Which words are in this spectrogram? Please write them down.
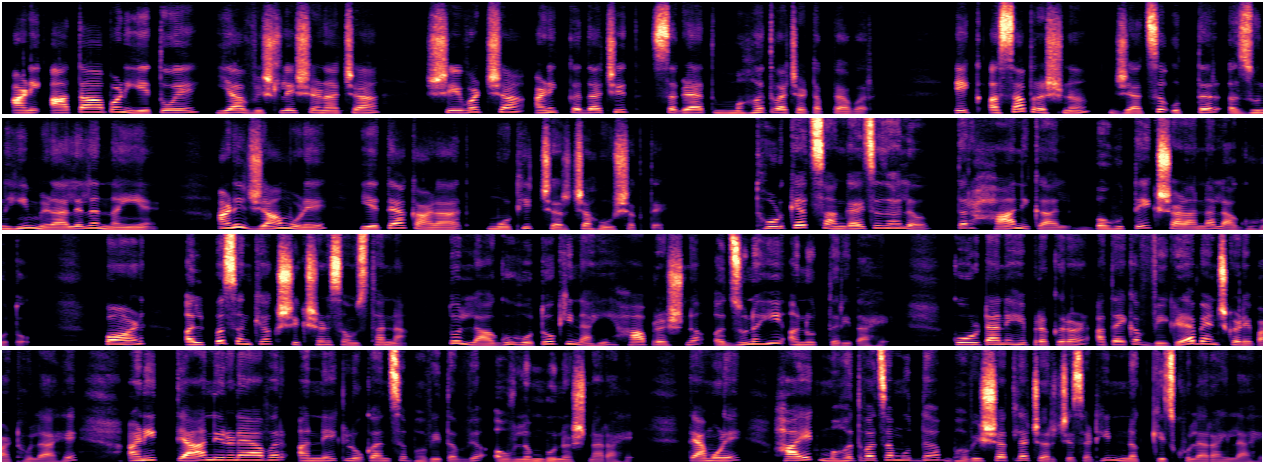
आणि आता आपण येतोय या विश्लेषणाच्या शेवटच्या आणि कदाचित सगळ्यात महत्त्वाच्या टप्प्यावर. एक असा प्रश्न ज्याचं उत्तर अजूनही मिळालेलं नाहीये आणि ज्यामुळे येत्या काळात मोठी चर्चा होऊ शकते. थोडक्यात सांगायचं झालं तर हा निकाल बहुतेक शाळांना लागू होतो. पण अल्पसंख्यक शिक्षण संस्थांना तो लागू होतो की नाही हा प्रश्न अजूनही अनुत्तरित आहे. कोर्टाने हे प्रकरण आता एका वेगळ्या बेंचकडे पाठवलं आहे आणि त्या निर्णयावर अनेक लोकांचं भवितव्य अवलंबून असणार आहे. त्यामुळे हा एक महत्त्वाचा मुद्दा भविष्यातल्या चर्चेसाठी नक्कीच खुला राहिला आहे.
